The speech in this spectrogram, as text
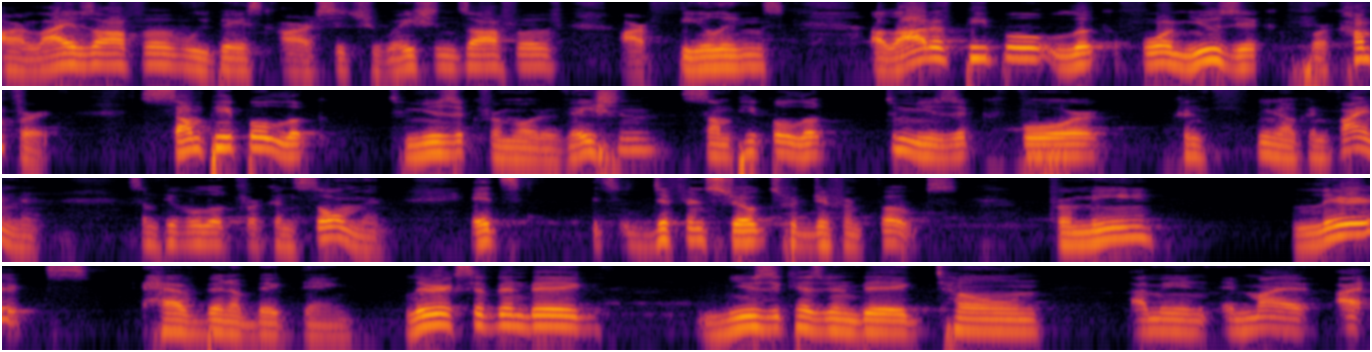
our lives off of. We base our situations off of, our feelings. A lot of people look for music for comfort. Some people look to music for motivation. Some people look to music for you know confinement. Some people look for consolement it's it's different strokes for different folks. For me, lyrics have been a big thing. Lyrics have been big, music has been big, tone. I mean, in my I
